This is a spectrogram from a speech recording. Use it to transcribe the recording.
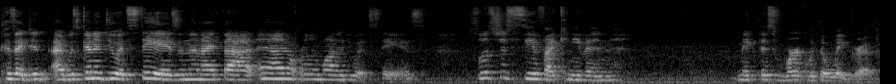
cause I did, I was gonna do it stays and then I thought, eh, I don't really wanna do it stays. So let's just see if I can even make this work with a wig grip.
